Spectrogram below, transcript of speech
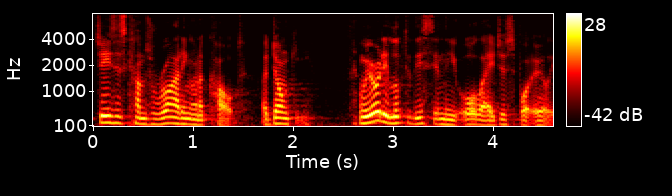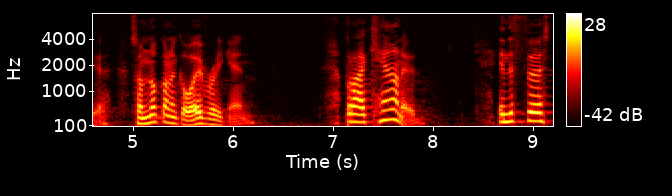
Jesus comes riding on a colt, a donkey. And we already looked at this in the all ages spot earlier, so I'm not going to go over it again. But I counted in the first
